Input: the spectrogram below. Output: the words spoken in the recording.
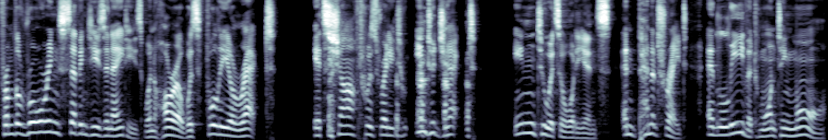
From the roaring 70s and 80s, when horror was fully erect, its shaft was ready to interject into its audience and penetrate and leave it wanting more.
